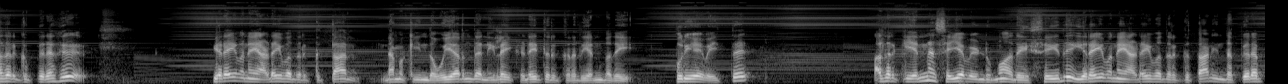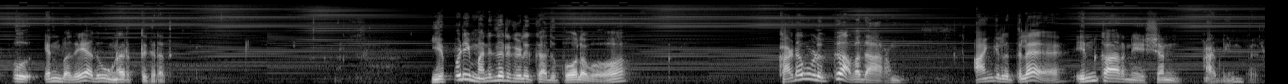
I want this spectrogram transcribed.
அதற்கு பிறகு இறைவனை அடைவதற்குத்தான் நமக்கு இந்த உயர்ந்த நிலை கிடைத்திருக்கிறது என்பதை புரிய வைத்து அதற்கு என்ன செய்ய வேண்டுமோ அதை செய்து இறைவனை அடைவதற்குத்தான் இந்த பிறப்பு என்பதை அது உணர்த்துகிறது. எப்படி மனிதர்களுக்கு அது போலவோ கடவுளுக்கு அவதாரம். ஆங்கிலத்தில் இன்கார்னேஷன் அப்படின்னு பேர்.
